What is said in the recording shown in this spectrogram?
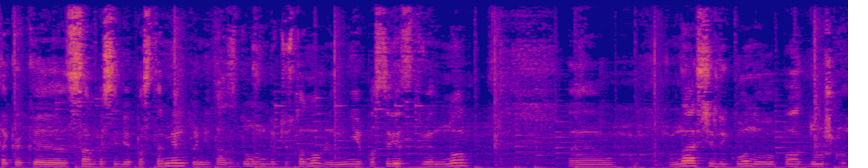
так как э, сам по себе постамент унитаз должен быть установлен непосредственно э, на силиконовую подушку.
